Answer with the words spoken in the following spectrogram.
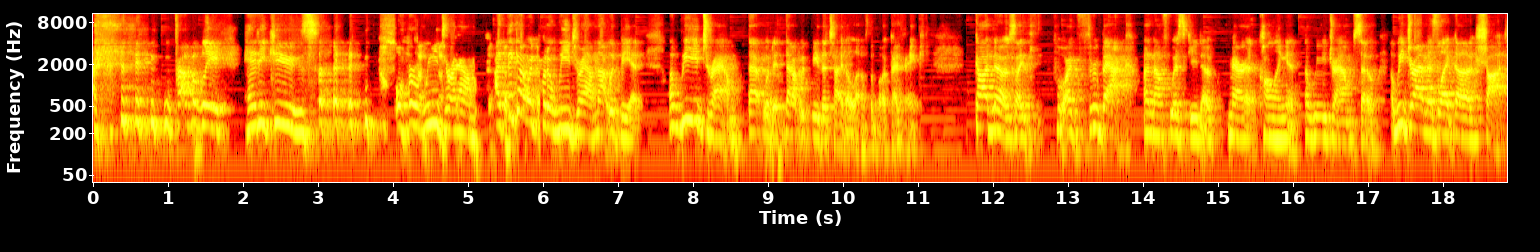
Probably Hetty Coos or Wee Dram. I think I would put a Wee Dram. That would be it. A Wee Dram. That would that would be the title of the book. I think. God knows, I I threw back enough whiskey to merit calling it a wee dram. So a wee dram is like a shot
